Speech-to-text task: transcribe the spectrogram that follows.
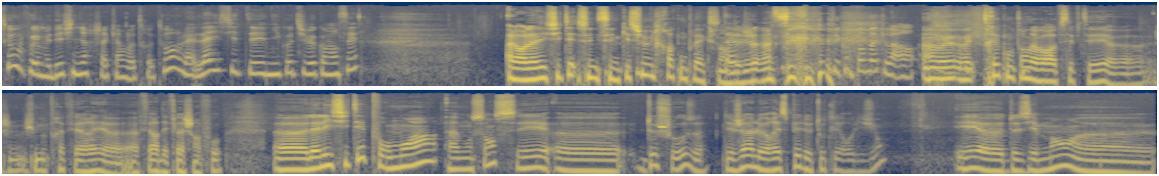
Est-ce que vous pouvez me définir chacun votre tour? La laïcité Nico, tu veux commencer? Alors la laïcité, c'est une, question ultra complexe hein, déjà. T'es content d'être là. hein. Ah ouais, ouais, très content d'avoir accepté. euh, je, je me préférais euh, à faire des flash infos. Euh, la laïcité, pour moi, à mon sens, c'est euh, deux choses. Déjà, le respect de toutes les religions. Et euh, deuxièmement, euh,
